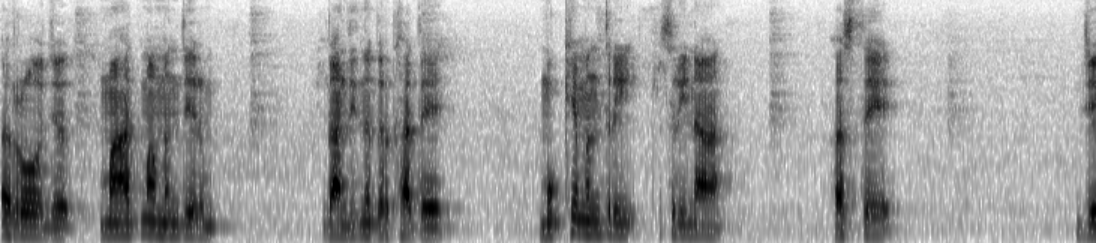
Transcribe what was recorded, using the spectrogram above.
રોજ મહાત્મા મંદિર ગાંધીનગર ખાતે મુખ્યમંત્રી શ્રીના હસ્તે જે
